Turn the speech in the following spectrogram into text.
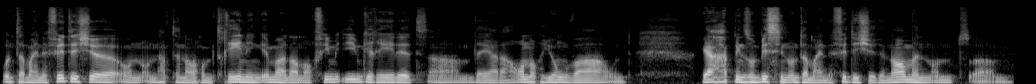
unter meine Fittiche und, und habe dann auch im Training immer dann auch viel mit ihm geredet, ähm, der ja da auch noch jung war und ja, habe ihn so ein bisschen unter meine Fittiche genommen und ähm,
